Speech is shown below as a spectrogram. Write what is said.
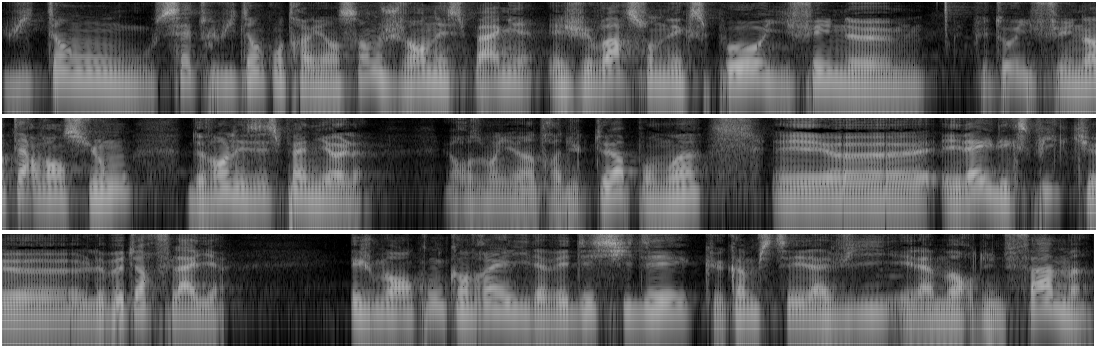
8 ans ou 7 ou 8 ans qu'on travaillait ensemble, je vais en Espagne et je vais voir son expo, il fait une, plutôt, il fait une intervention devant les Espagnols. Heureusement, il y a un traducteur pour moi. Et, euh, et là, il explique euh, le butterfly. Et je me rends compte qu'en vrai, il avait décidé que comme c'était la vie et la mort d'une femme,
